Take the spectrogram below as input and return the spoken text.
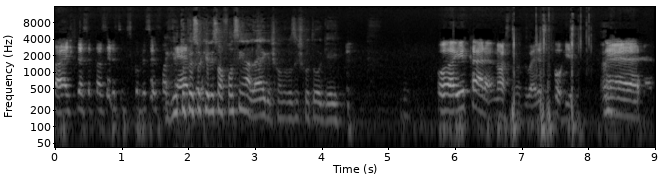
Acho que deve estar sendo se descobrir se eles É fossem que tu pensou que eles só fossem alegres quando você escutou gay. Pô, Aí, cara, nossa, meu bigode, essa foi horrível. É.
